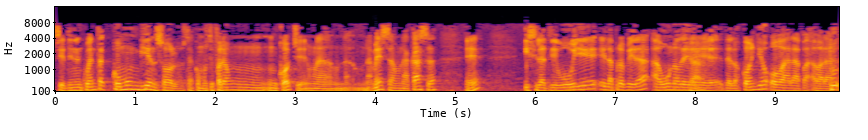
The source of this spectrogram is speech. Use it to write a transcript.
se tiene en cuenta como un bien solo, o sea, como si fuera un, un coche, una, una, una mesa, una casa, ¿eh? y se le atribuye la propiedad a uno de, Claro. de los cónyuges o a la... a la- ¿Tú,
